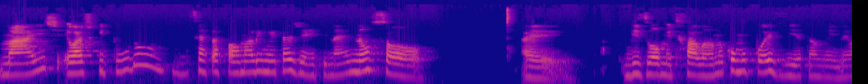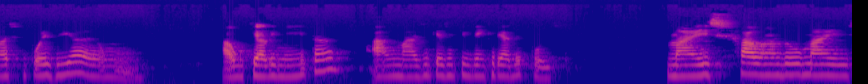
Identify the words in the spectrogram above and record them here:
Mas eu acho que tudo, de certa forma, alimenta a gente, né? Não só é, visualmente falando, como poesia também, né? Eu acho que poesia é um, algo que alimenta a imagem que a gente vem criar depois. Mas falando mais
